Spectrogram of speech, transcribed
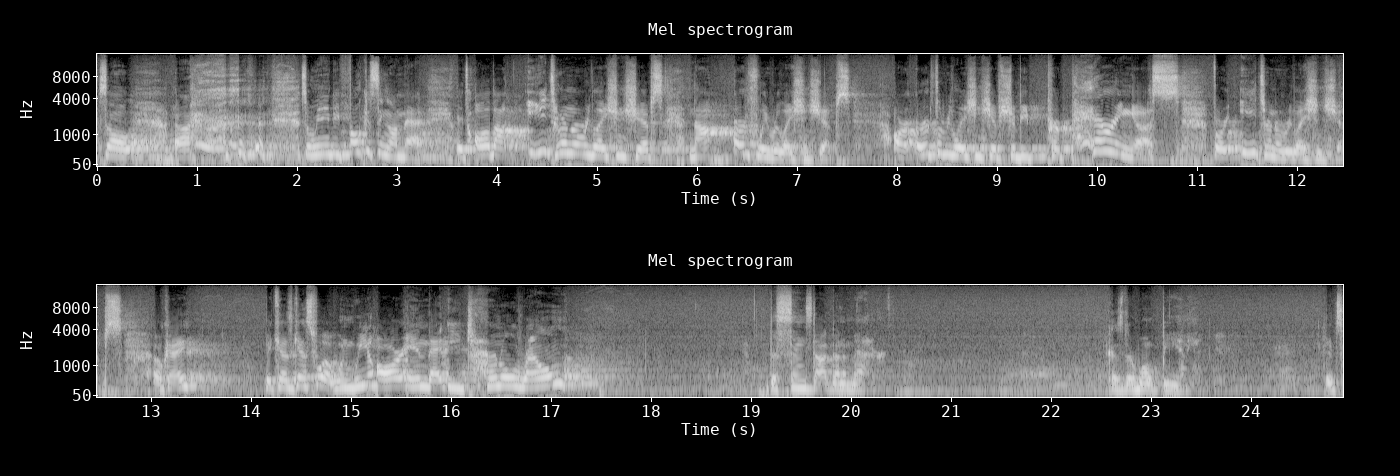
so, uh, so we need to be focusing on that. It's all about eternal relationships, not earthly relationships. Our earthly relationships should be preparing us for eternal relationships. Okay? Because guess what? When we are in that eternal realm, the sin's not going to matter because there won't be any. It's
